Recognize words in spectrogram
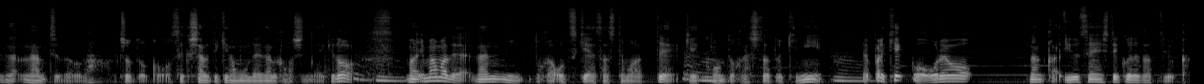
ななんて言うんだろうな。ちょっとこうセクシャル的な問題になるかもしれないけど、うんまあ、今まで何人とかお付き合いさせてもらって結婚とかした時に、うんやっぱり結構俺をなんか優先してくれたっていうか、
